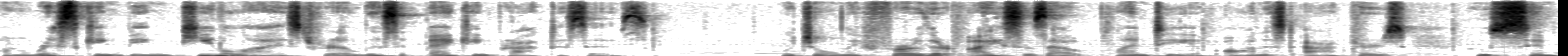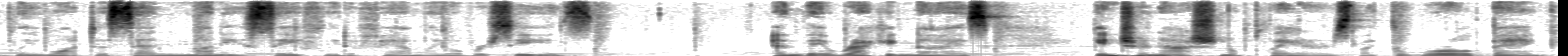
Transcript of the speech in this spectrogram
on risking being penalized for illicit banking practices, which only further ices out plenty of honest actors who simply want to send money safely to family overseas. And they recognize international players like the World Bank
